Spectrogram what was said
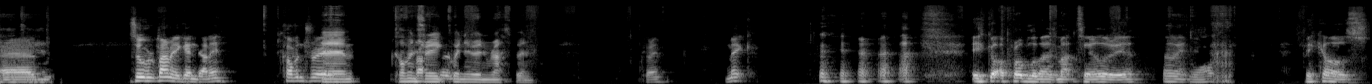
Um, so remind me again, Danny. Coventry. um, Coventry, Rathbone. Quina, and Rathbone. okay. Mick. He's got a problem as Matt Taylor here, hasn't he? Yeah. because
